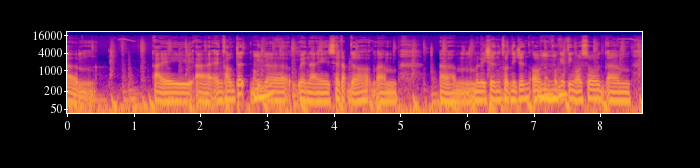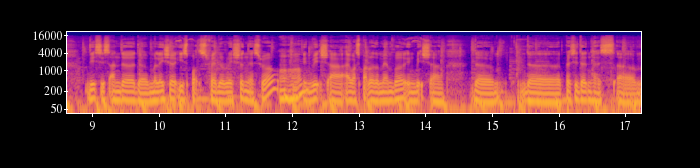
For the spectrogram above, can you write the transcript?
um, I uh, encountered bila when I set up the um, um, Malaysian contingent. Oh, not forgetting also um, this is under the Malaysia Esports Federation as well, in which uh, I was part of the member, in which uh, the the president has. Um,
